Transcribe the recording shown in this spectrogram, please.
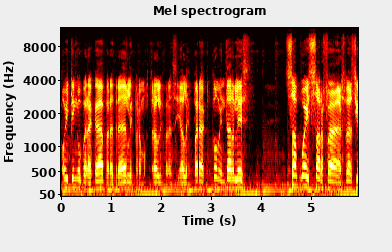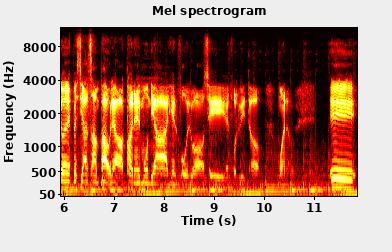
Hoy tengo para acá para traerles, para mostrarles, para enseñarles, para comentarles Subway Surfers versión especial San Paulo con el mundial y el fútbol, sí, el fulbito. Bueno, eh,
